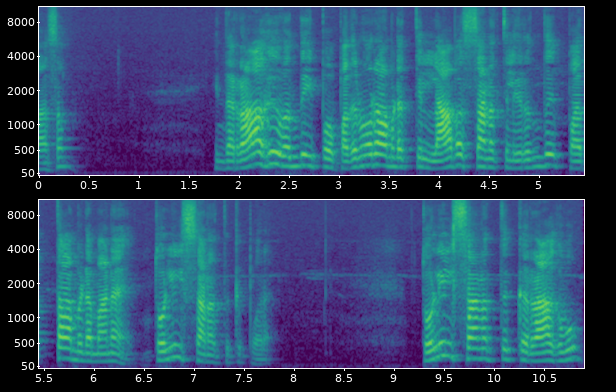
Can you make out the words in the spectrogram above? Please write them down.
மாதம். இந்த ராகு வந்து இப்போ பதினோராம் இடத்தில் லாபஸ்தானத்தில் இருந்து பத்தாம் இடமான தொழில் ஸ்தானத்துக்கு போகிறார் தொழில் ஸ்தானத்துக்கு ராகுவும்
